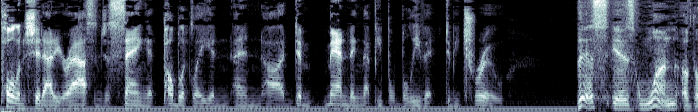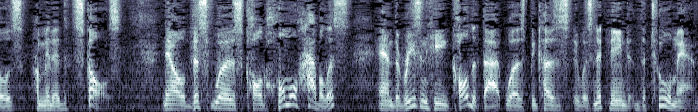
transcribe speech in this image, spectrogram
pulling shit out of your ass and just saying it publicly and and uh, demanding that people believe it to be true. This is one of those hominid skulls. Now, this was called Homo habilis. And the reason he called it that was because it was nicknamed the Tool Man.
